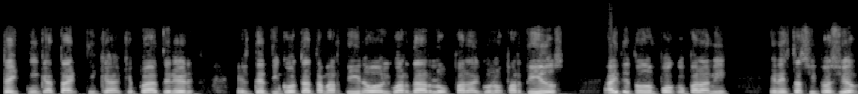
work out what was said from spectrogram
técnica, táctica que pueda tener el técnico Tata Martino, el guardarlo para algunos partidos. Hay de todo un poco para mí en esta situación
